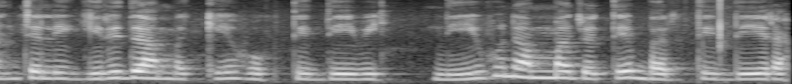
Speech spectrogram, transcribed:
ಅಂಜಲಿ ಗಿರಿಧಾಮಕ್ಕೆ ಹೋಗ್ತಿದ್ದೀವಿ. ನೀವು ನಮ್ಮ ಜೊತೆ ಬರ್ತಿದ್ದೀರಾ?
